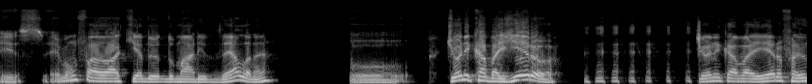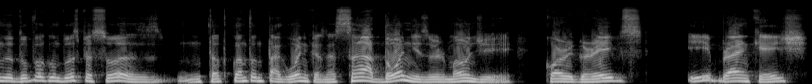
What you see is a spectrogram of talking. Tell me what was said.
Isso. E vamos falar aqui do, do marido dela, né? O Johnny Caballero. Johnny Caballero fazendo dupla com duas pessoas um tanto quanto antagônicas, né? Sam Adonis, o irmão de Corey Graves, e Brian Cage.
